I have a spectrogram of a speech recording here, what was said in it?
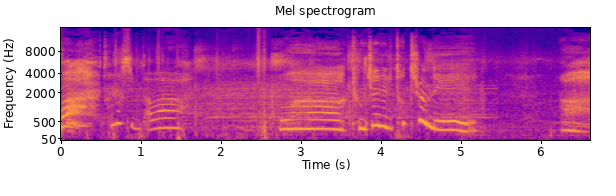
와 터졌습니다 와 와, 경찰들이 터트렸네. 아,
